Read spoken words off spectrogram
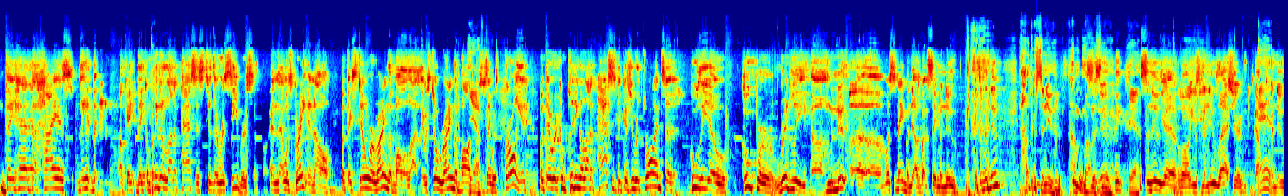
They had the highest. They had the, okay. They completed a lot of passes to their receivers, and that was great and all. But they still were running the ball a lot. They were still running the ball as Yeah. as they was throwing it. But they were completing a lot of passes because you were throwing to Julio, Hooper, Ridley, uh, Manu. Uh, uh, what's the name? I was about to say Manu. Is it Manu? Sanu. I'm, I'm a Sanu. Yeah. Sanu. Yeah. Well, he was Manu last year. That And, was Manu.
